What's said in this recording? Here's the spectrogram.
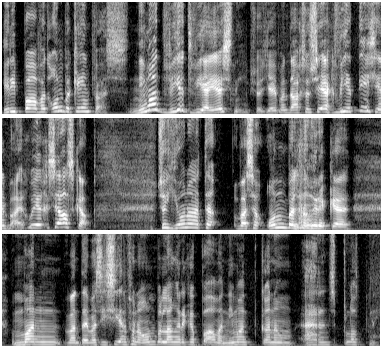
Hierdie pa wat onbekend was. Niemand weet wie hy is nie. Soos jy vandag sou sê ek weet nie, is hy in baie goeie geselskap. So Jona was 'n onbelangrike man want hy was die seun van 'n onbelangrike pa want niemand kan hom eers plot nie.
